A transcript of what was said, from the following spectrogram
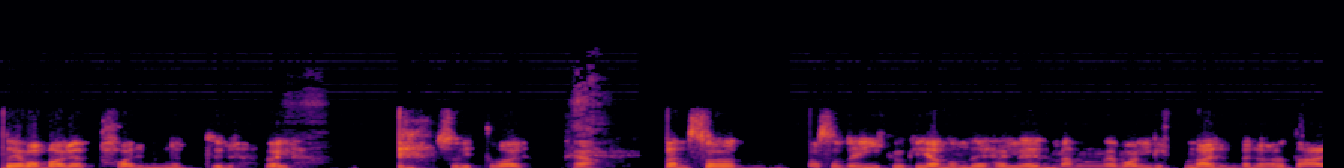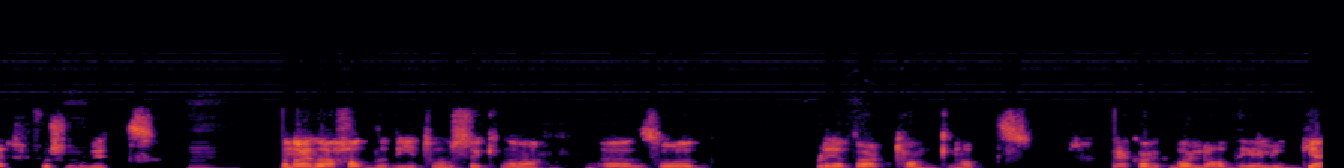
Det var bare et par minutter, vel. Så vidt det var. Ja. Men så, altså Det gikk jo ikke gjennom det heller, men jeg var litt nærmere der, for så vidt. Mm. Men når jeg da hadde de to stykkene, så ble etter hvert tanken at jeg kan jo ikke bare la det ligge.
